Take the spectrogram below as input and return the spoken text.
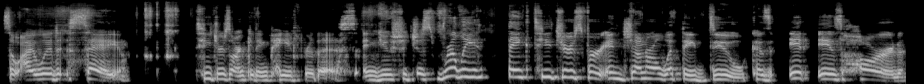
So I would say teachers aren't getting paid for this. And you should just really thank teachers for in general what they do because it is hard.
